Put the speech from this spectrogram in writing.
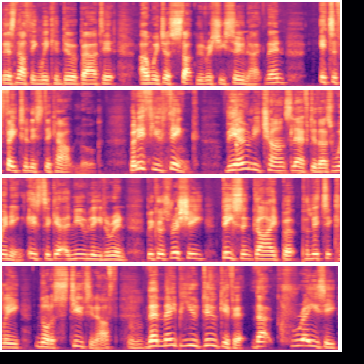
there's nothing we can do about it and we're just stuck with Rishi Sunak then it's a fatalistic outlook but if you think the only chance left of us winning is to get a new leader in because Rishi, decent guy, but politically not astute enough, mm-hmm. then maybe you do give it that crazy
